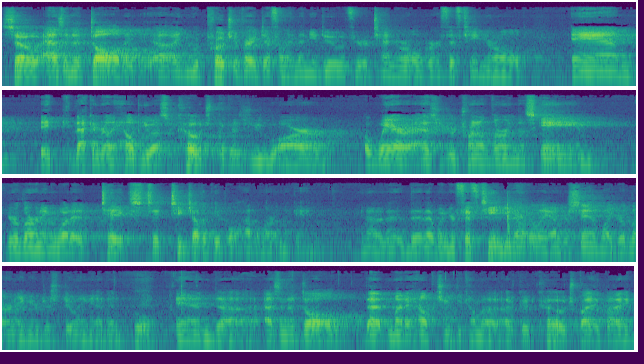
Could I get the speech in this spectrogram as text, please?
So, as an adult, uh, you approach it very differently than you do if you're a 10 year old or a 15 year old. And it, that can really help you as a coach because you are aware as you're trying to learn this game, you're learning what it takes to teach other people how to learn the game. You know, the, the, that when you're 15, you don't really understand what you're learning, you're just doing it. And, Yeah. and uh, as an adult, that might have helped you become a, a good coach by, by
